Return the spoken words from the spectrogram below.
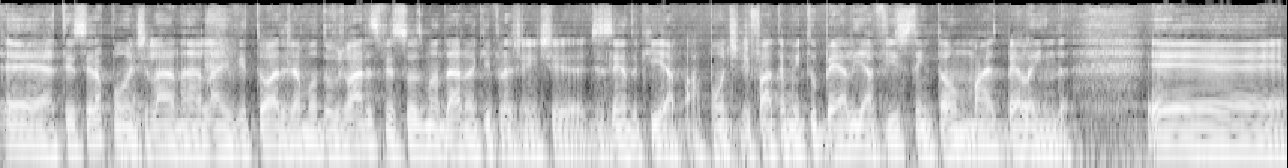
É, a terceira ponte lá, na, lá em Vitória, já mandou, várias pessoas mandaram aqui pra gente, dizendo que a, a, ponte de fato é muito bela e a vista então mais bela ainda. É,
